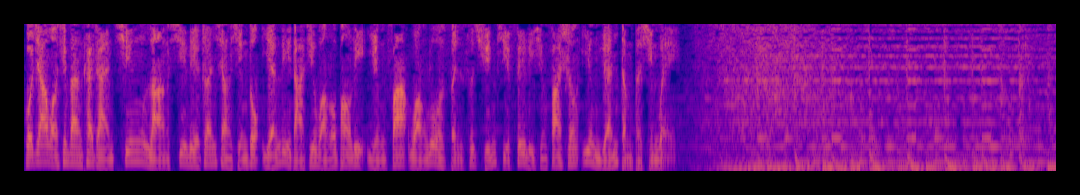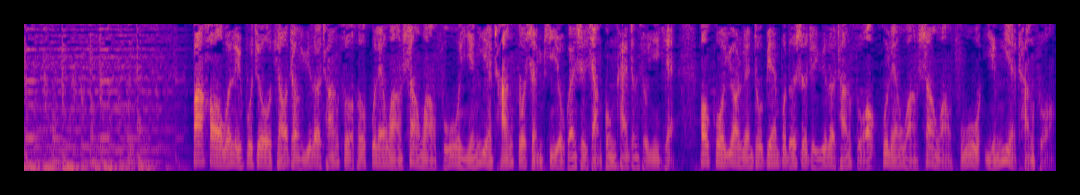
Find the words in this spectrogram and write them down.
国家网信办开展“清朗”系列专项行动，严厉打击网络暴力引发网络粉丝群体非理性发声、应援等的行为。八号，文旅部就调整娱乐场所和互联网上网服务营业场所审批有关事项公开征求意见，包括幼儿园周边不得设置娱乐场所、互联网上网服务营业场所。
